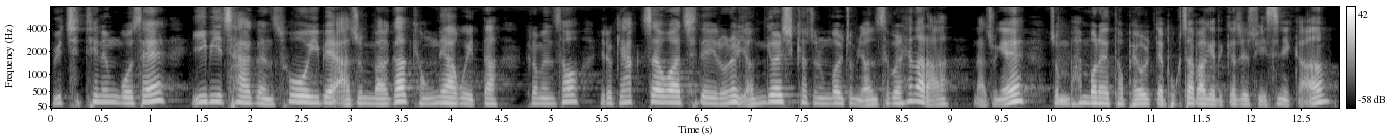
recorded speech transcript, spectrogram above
위치 튀는 곳에 입이 작은 소입의 아줌마가 경례하고 있다. 그러면서 이렇게 학자와 지대 이론을 연결시켜주는 걸 좀 연습을 해놔라. 나중에 좀 한 번에 더 배울 때 복잡하게 느껴질 수 있으니까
